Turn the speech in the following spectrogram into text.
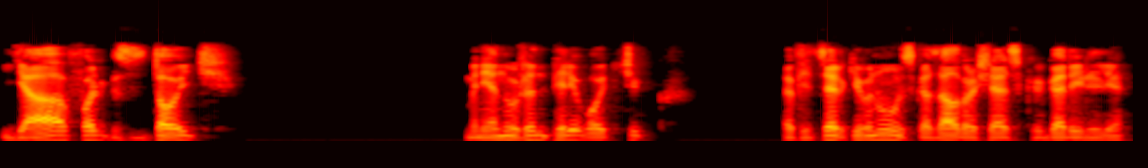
я фольксдойч. — Мне нужен переводчик. Офицер кивнул и сказал, обращаясь к Горилле.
